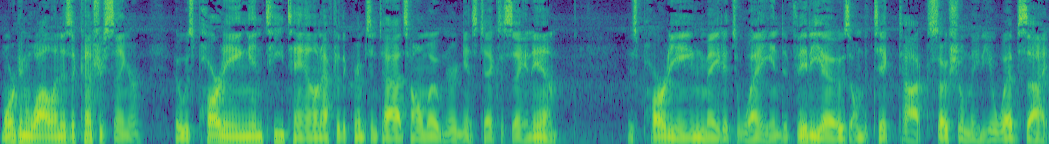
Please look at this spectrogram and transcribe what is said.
Morgan Wallen is a country singer who was partying in T-Town after the Crimson Tide's home opener against Texas A&M. His partying made its way into videos on the TikTok social media website.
